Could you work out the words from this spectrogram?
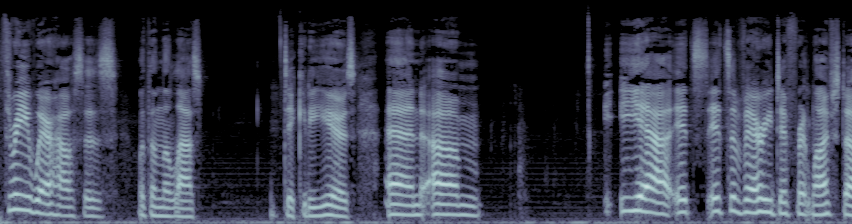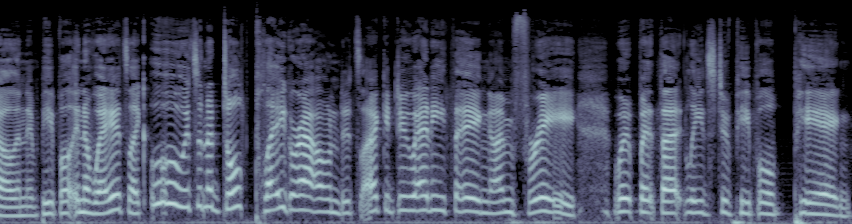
three warehouses within the last decade years, and um, yeah, it's it's a very different lifestyle, and in people, in a way, it's like, ooh, it's an adult playground. It's I could do anything. I'm free, but that leads to people peeing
